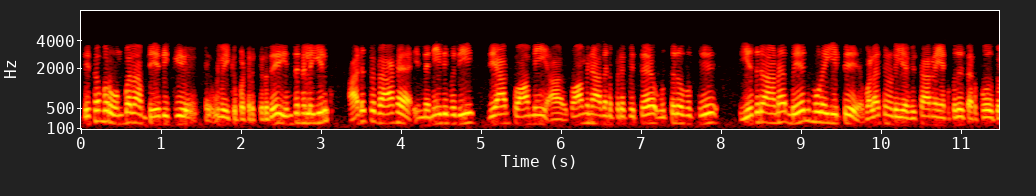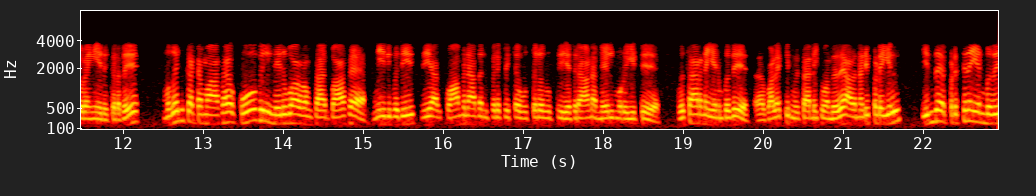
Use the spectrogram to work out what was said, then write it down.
டிசம்பர் ஒன்பதாம் தேதிக்கு வைக்கப்பட்டிருக்கிறது. இந்த நிலையில் அடுத்ததாக இந்த நீதிபதி ஜி ஆர் சுவாமி சுவாமிநாதன் பிறப்பித்த உத்தரவுக்கு எதிரான மேல்முறையீட்டு வழக்கினுடைய விசாரணை என்பது தற்போது தொடங்கி இருக்கிறது. முதல் கட்டமாக கோவில் நிர்வாகம் சார்பாக நீதிபதி ஜி ஆர் சுவாமிநாதன் பிறப்பித்த உத்தரவுக்கு எதிரான மேல்முறையீட்டு விசாரணை என்பது அஹ், வழக்கின் விசாரணைக்கு வந்தது. அதன் அடிப்படையில் இந்த பிரச்சனை என்பது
